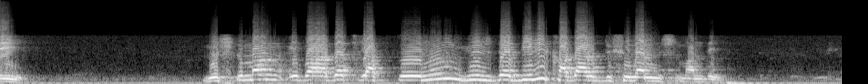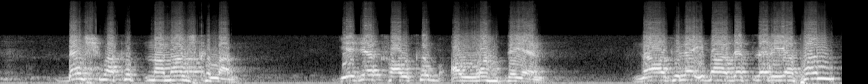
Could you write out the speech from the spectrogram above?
değil. Müslüman ibadet yaptığının yüzde biri kadar düşünen Müslüman değil. Beş vakit namaz kılan, gece kalkıp Allah diyen, nafile ibadetleri yapan,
